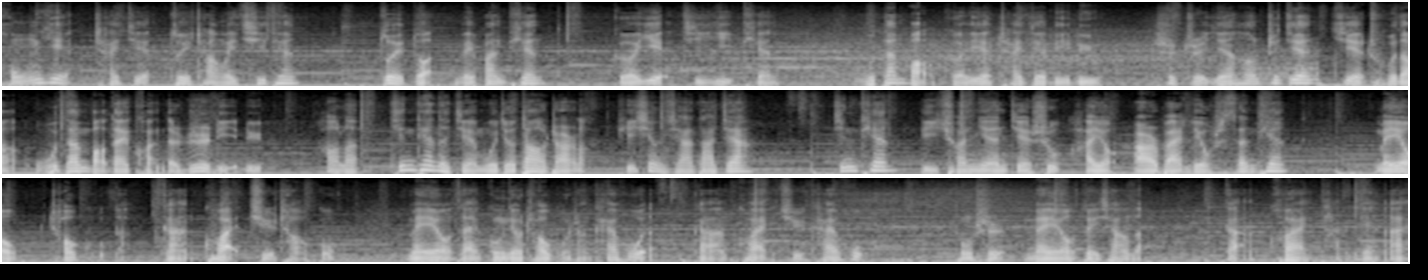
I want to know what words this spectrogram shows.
同业拆借最长为七天，最短为半天，隔夜即一天。无担保隔夜拆借利率是指银行之间借出的无担保贷款的日利率。好了，今天的节目就到这儿了。提醒一下大家，今天离全年结束还有二百六十三天，没有炒股的。赶快去炒股，没有在公牛炒股上开户的，赶快去开户。同时，没有对象的，赶快谈恋爱。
